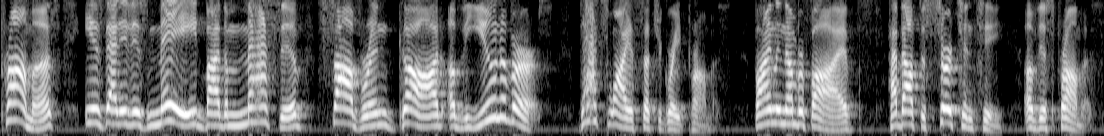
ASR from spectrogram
promise is that it is made by the massive sovereign God of the universe. That's why it's such a great promise. Finally, number 5, how about the certainty of this promise?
